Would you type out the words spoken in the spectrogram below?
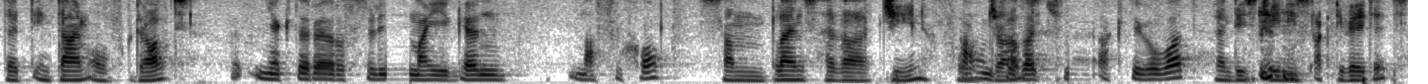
that in time of drought některé rostliny mají gen na sucho some plants have a gene a for se drought začne aktivovat and this gene is activated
